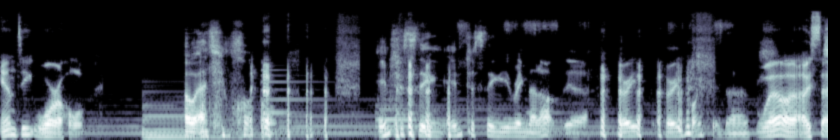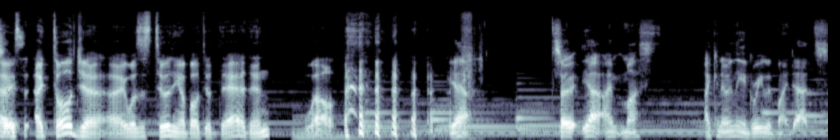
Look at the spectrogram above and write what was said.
Andy Warhol. oh, Andy Warhol. interesting, interesting. You bring that up. Yeah, very, very pointed. Uh, Well, I said So- I, I told you I was studying about your dad, and well, yeah. So yeah, I must. I can only agree with my dad's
